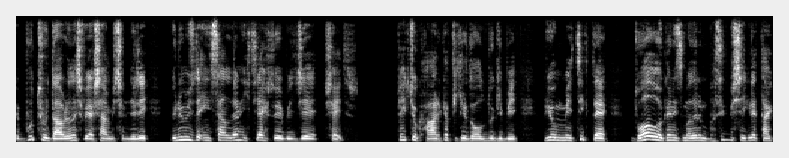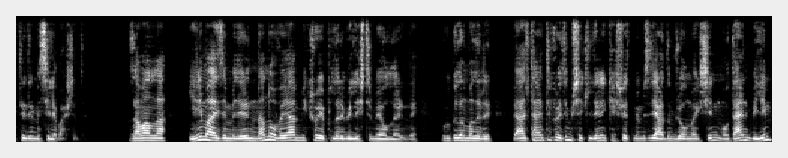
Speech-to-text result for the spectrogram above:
ve bu tür davranış ve yaşam biçimleri günümüzde insanların ihtiyaç duyabileceği şeydir. Pek çok harika fikirde olduğu gibi biyomimetik de doğal organizmaların basit bir şekilde taklit edilmesiyle başladı. Zamanla yeni malzemelerin nano veya mikro yapıları birleştirme yollarını, uygulamaları ve alternatif üretim şekillerini keşfetmemize yardımcı olmak için modern bilim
